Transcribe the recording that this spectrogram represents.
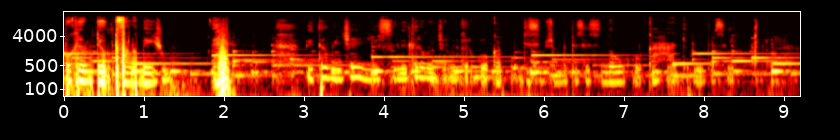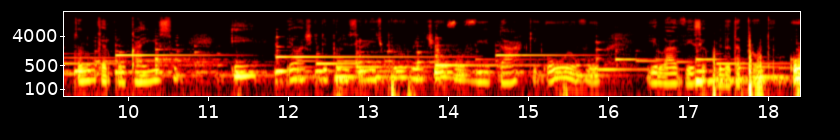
Porque eu não tenho o que falar mesmo. Literalmente é isso. Literalmente eu não quero colocar Sims no meu PC, senão eu vou colocar hack no meu PC. Então eu não quero colocar isso. E eu acho que depois desse vídeo, provavelmente eu vou ver Dark, ou eu vou ir lá ver se a comida tá pronta, ou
